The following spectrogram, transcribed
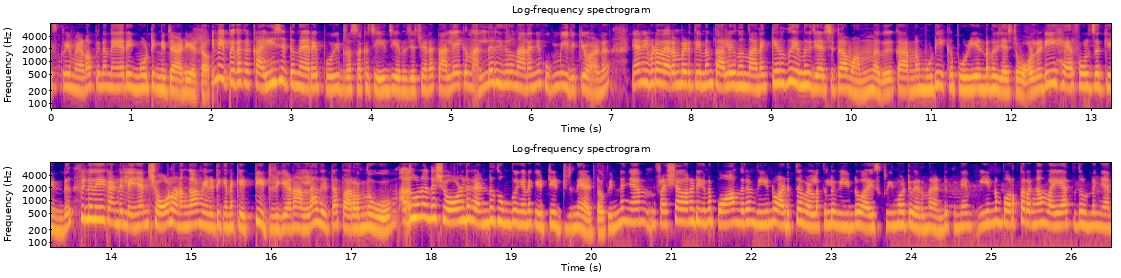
ഐസ്ക്രീം വേണോ? പിന്നെ നേരെ ഇങ്ങോട്ട് ഇങ്ങ് ചാടി കേട്ടോ. ഇനി ഇപ്പൊ ഇതൊക്കെ കഴിച്ചിട്ട് നേരെ പോയി ഡ്രസ്സൊക്കെ ചേഞ്ച് ചെയ്തെന്ന് ചോദിച്ചു എന്റെ തലയൊക്കെ നല്ല രീതിയിൽ നനഞ്ഞ് കുമ്മി ഇരിക്കുവാണ് ഞാൻ ഇവിടെ വരുമ്പോഴത്തേനും തലയൊന്നും നനയ്ക്കരുത് എന്ന് വിചാരിച്ചിട്ടാണ് വന്നത്. കാരണം മുടിയൊക്കെ പൊഴിയേണ്ടെന്ന് വിചാരിച്ചിട്ട് ഓൾറെഡി ഹെയർ ഫോൾസ് ഒക്കെ ഉണ്ട്. പിന്നെ ഇതേ കണ്ടില്ലേ ഞാൻ ഷോൾ ഉണങ്ങാൻ വേണ്ടിയിട്ട് ഇങ്ങനെ കെട്ടിയിട്ടിരിക്കുകയാണ്. അല്ലാതെ ഇട്ടാൽ പറന്നു പോകും അതുകൊണ്ട് തന്നെ ഷോളിന്റെ രണ്ട് തുമ്പ് ഇങ്ങനെ കെട്ടിയിട്ടിരുന്നേ കേട്ടോ. പിന്നെ ഞാൻ ഫ്രഷ് ആവാനായിട്ട് ഇങ്ങനെ പോകാൻ നേരം വീണ്ടും അടുത്ത വെള്ളത്തിൽ വീണ്ടും ഐസ്ക്രീമോട്ട് വരുന്നുണ്ട് പിന്നെ വീണ്ടും പുറത്തിറങ്ങാൻ വയ്യാത്തത് കൊണ്ട് ഞാൻ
